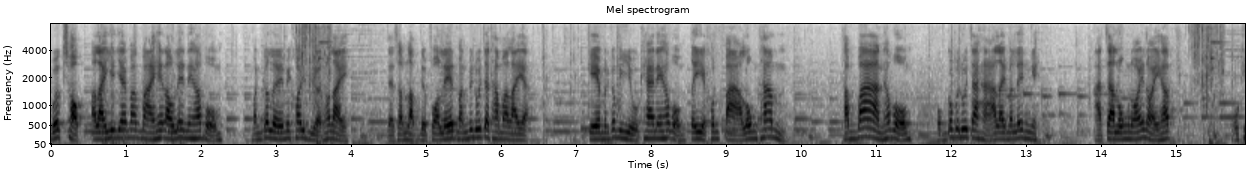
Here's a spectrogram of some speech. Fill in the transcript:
เวิร์กช็อปอะไรเยอะแยะมากมายให้เราเล่นนะครับผม มันก็เลยไม่ค่อยเบื่อเท่าไหร่ แต่สำหรับ The Forest มันไม่รู้จะทำอะไรอะ่ะ เกมมันก็มีอยู่แค่นี้ครับผม ตีกับคนป่าลงถ้ำทำบ้านครับผม ผมก็ไม่รู้จะหาอะไรมาเล่นไง อาจจะลงน้อยหน่อยครับ โอเค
